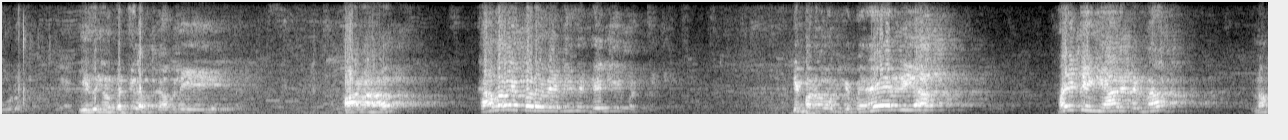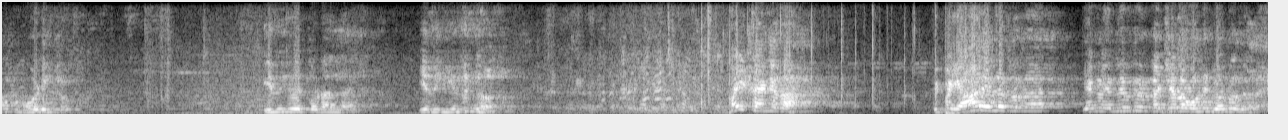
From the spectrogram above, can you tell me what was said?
கூட. இதுங்க பத்தி நம்ம கவலை. ஆனால் கவலைப்பட வேண்டியது டெல்லியை பத்தி இப்ப நமக்கு நேரடியா ஃபைட்டிங் யாருக்குன்னா நமக்கு மோடிக்கும் இதுங்க கூட இல்ல இது இதுங்க. ஃபைட் அங்கதான் இப்ப யார் என்ன சொல்ற எங்களை இந்த இருக்கிற கட்சியெல்லாம் ஒண்ணும் சொல்றது இல்லை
